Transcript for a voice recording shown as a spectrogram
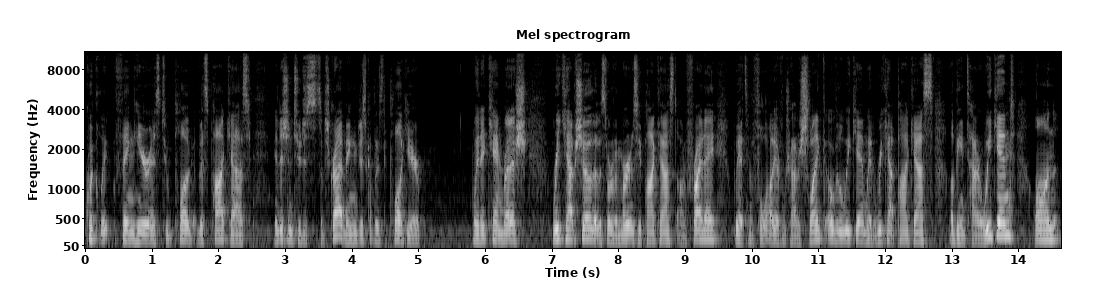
quick thing here is to plug this podcast. In addition to just subscribing, just a couple things to plug here. We had a Cam Reddish recap show that was sort of emergency podcast on Friday. We had some full audio from Travis Schlenk over the weekend. We had recap podcasts of the entire weekend on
